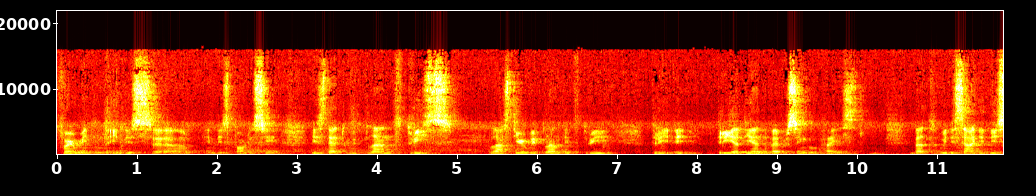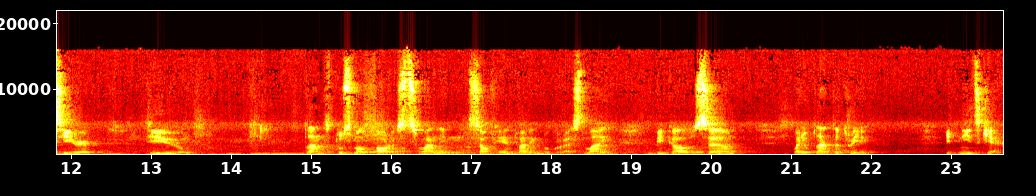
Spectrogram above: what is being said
firm in, in this uh, in this policy, is that we plant trees. Last year we planted three, three, three at the end of every single phase, but we decided this year to plant two small forests, one in Sofia and one in Bucharest. Why? Because uh, when you plant a tree, it needs care,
